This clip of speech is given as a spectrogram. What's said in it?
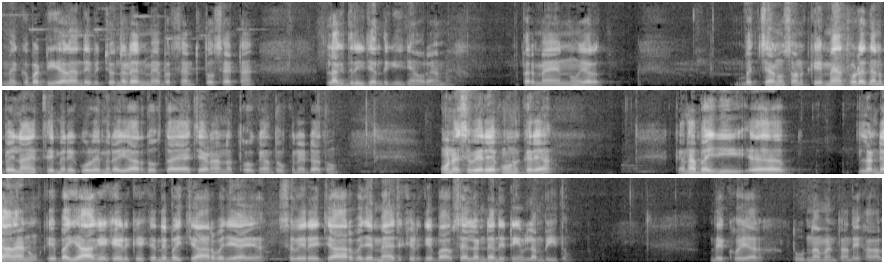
ਮੈਂ ਕਬੱਡੀ ਵਾਲਿਆਂ ਦੇ ਵਿੱਚੋਂ 99% ਤੋਂ ਸੈੱਟ ਆ। ਲਗਜ਼ਰੀ ਜ਼ਿੰਦਗੀ ਜਿਉਂ ਰਿਹਾ ਮੈਂ। ਪਰ ਮੈਂ ਇਹਨੂੰ ਯਾਰ ਬੱਚਿਆਂ ਨੂੰ ਸੁਣ ਕੇ, ਮੈਂ ਥੋੜੇ ਦਿਨ ਪਹਿਲਾਂ ਇੱਥੇ ਮੇਰੇ ਕੋਲੇ ਮੇਰਾ ਯਾਰ ਦੋਸਤ ਆਇਆ ਚੈਣਾ ਨੱਥੋਕਿਆਂ ਤੋਂ, ਕੈਨੇਡਾ ਤੋਂ। ਉਹਨੇ ਸਵੇਰੇ ਫੋਨ ਕਰਿਆ। ਕਹਿੰਦਾ ਬਾਈ ਜੀ ਲੰਡਿਆਂ ਵਾਲਿਆਂ ਨੂੰ ਕਿ ਬਾਈ ਆ ਗਏ ਖੇਡ ਕੇ ਕਹਿੰਦੇ ਬਾਈ 4 ਵਜੇ ਆਏ ਆ, ਸਵੇਰੇ 4 ਵਜੇ ਮੈਚ ਖੇਡ ਕੇ ਵਾਪਸ ਆਏ, ਲੰਡਨ ਦੀ ਟੀਮ ਲੰਬੀ ਤੋਂ। ਦੇਖੋ ਯਾਰ ਟੂਰਨਾਮੈਂਟਾਂ ਦੇ ਹਾਲ।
